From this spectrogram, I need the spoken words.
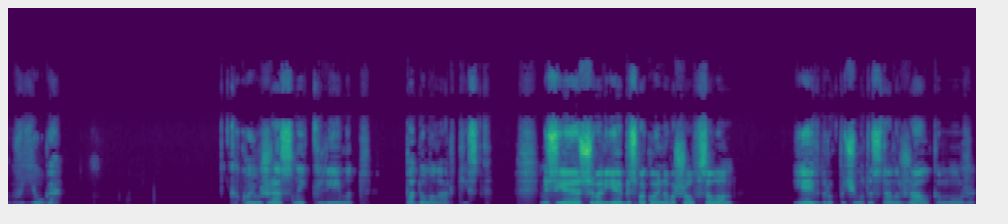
вьюга. «Какой ужасный климат!» — подумала артистка. Месье Шевалье беспокойно вошел в салон. Ей вдруг почему-то стало жалко мужа.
